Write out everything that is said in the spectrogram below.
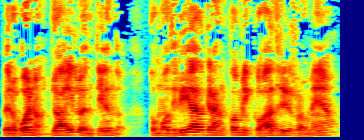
Pero bueno, yo ahí lo entiendo. Como diría el gran cómico Adri Romeo.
